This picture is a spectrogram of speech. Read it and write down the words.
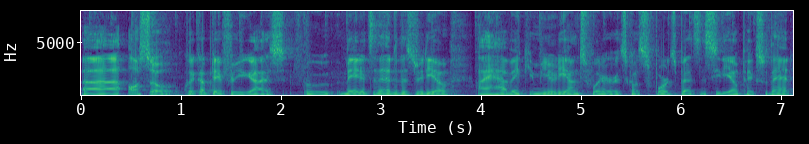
Uh, also quick update for you guys. Who made it to the end of this video i have a community on twitter. It's called sports bets and cdl picks with ant.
